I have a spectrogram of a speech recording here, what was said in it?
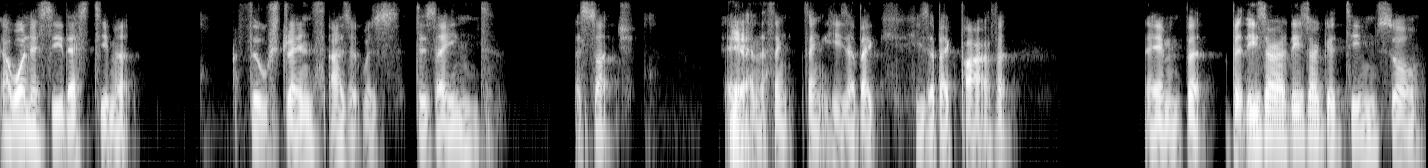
I want to see this team at full strength as it was designed as such. Uh, and I think think he's a big he's a big part of it. Um, but but these are these are good teams, so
